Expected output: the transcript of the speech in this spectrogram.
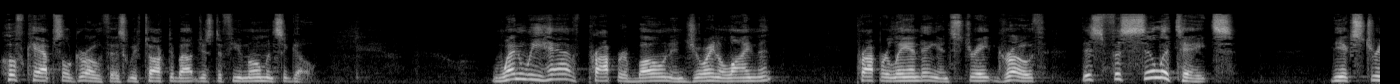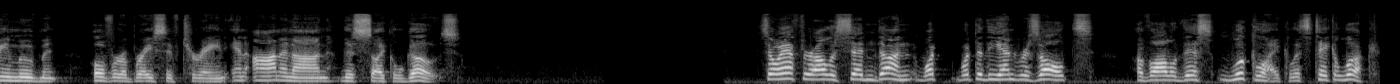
hoof capsule growth, as we've talked about just a few moments ago. When we have proper bone and joint alignment, proper landing, and straight growth, this facilitates the extreme movement over abrasive terrain, and on and on this cycle goes. So after all is said and done, what, what do the end results of all of this look like? Let's take a look.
